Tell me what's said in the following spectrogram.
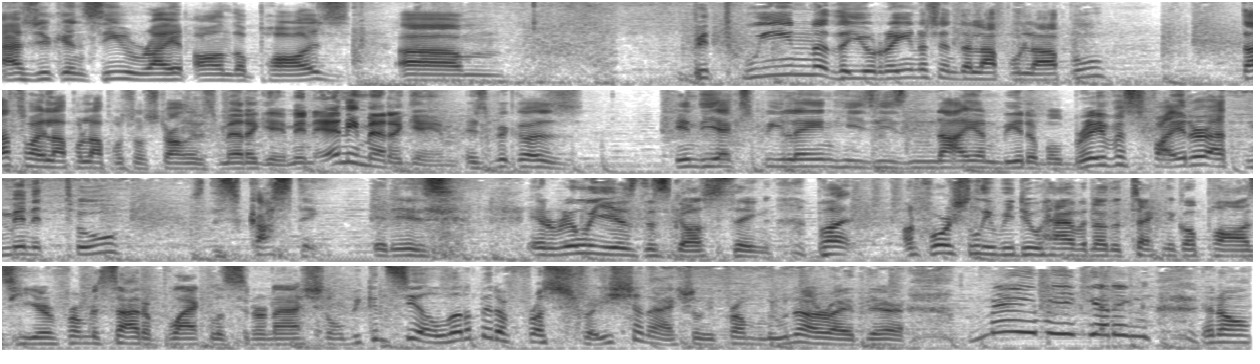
as you can see right on the pause. Um, between the Uranus and the Lapu Lapu, that's why Lapu Lapu is so strong in this metagame, in any metagame, is because in the XP lane, he's, he's nigh unbeatable. Bravest fighter at minute two is disgusting. It is. It really is disgusting. But unfortunately, we do have another technical pause here from the side of Blacklist International. We can see a little bit of frustration actually from Luna right there. Maybe getting, you know,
